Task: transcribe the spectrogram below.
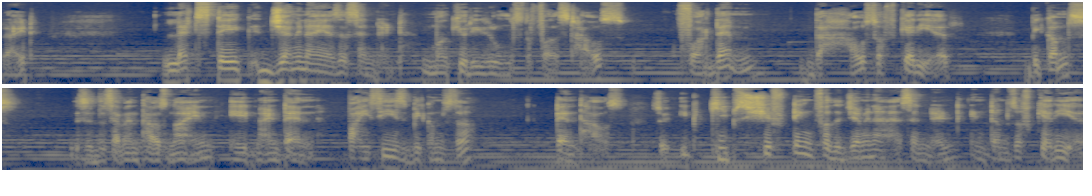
right Let's take Gemini as ascendant. Mercury rules the first house. For them, the house of career becomes this is the seventh house 9, 8, 9, 10. Pisces becomes the 10th house. So it keeps shifting for the Gemini ascendant in terms of career.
